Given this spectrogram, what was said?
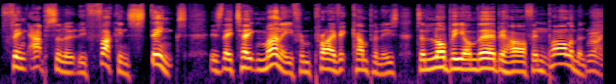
think absolutely fucking stinks is they take money from private companies to lobby on their behalf in Parliament. right.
